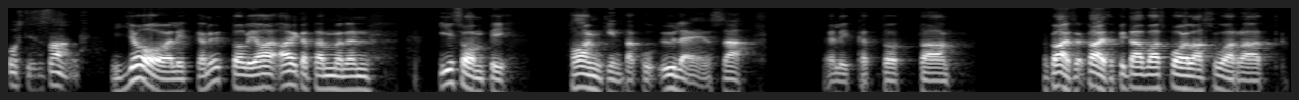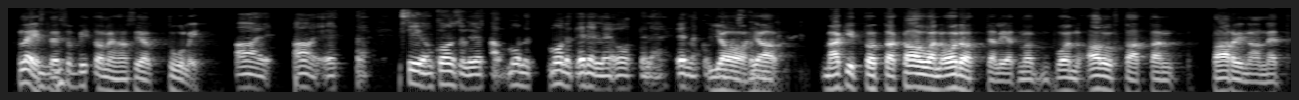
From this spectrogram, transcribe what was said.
postissa saanut? Joo, eli nyt oli a- aika tämmöinen isompi hankinta kuin yleensä. Eli tota, no kai, se, kai se pitää vaan spoilaa suoraan, että PlayStation 5 sieltä tuli. Ai, ai, että. Siinä on konsoli, jota monet, monet edelleen oottelee ennakko. Joo, ja mäkin tota, kauan odottelin, että mä voin alustaa tämän tarinan. Että,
